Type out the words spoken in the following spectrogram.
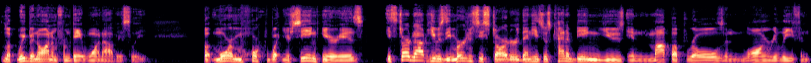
look, we've been on him from day one, obviously. But more and more, what you're seeing here is it started out, he was the emergency starter. Then he's just kind of being used in mop up roles and long relief. And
